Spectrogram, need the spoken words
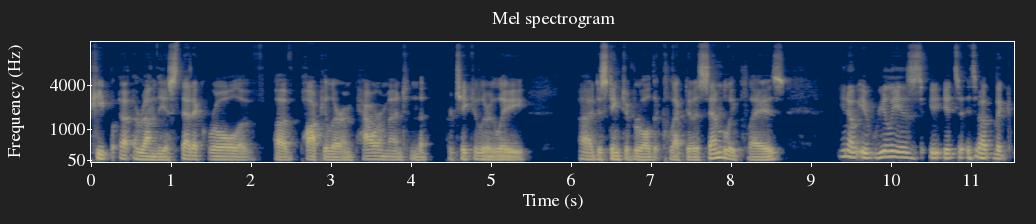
people, uh, around the aesthetic role of of popular empowerment and the particularly uh, distinctive role that collective assembly plays. You know, it really is. It, it's it's about like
